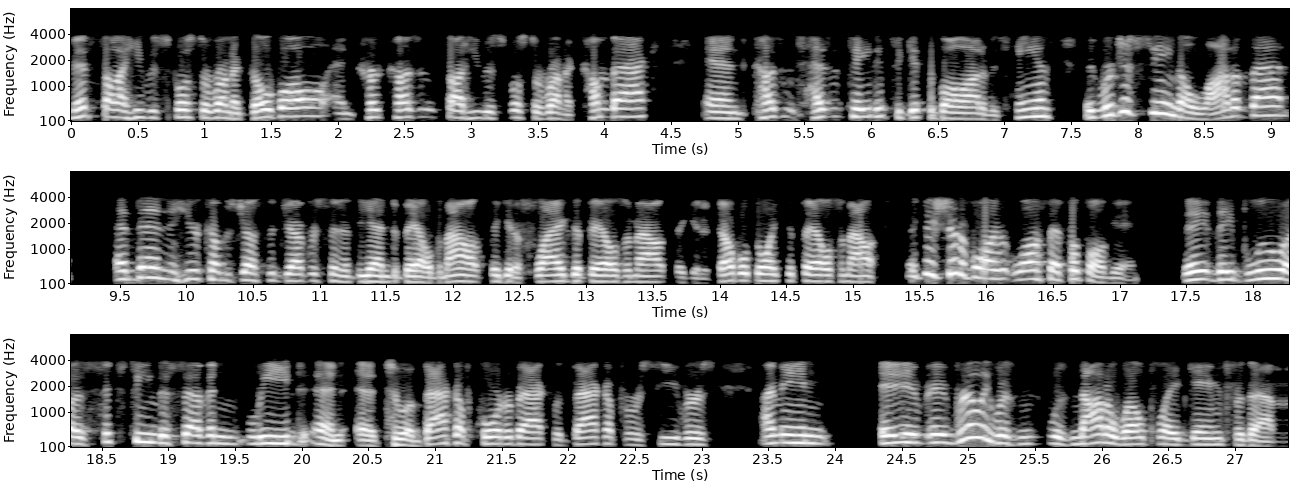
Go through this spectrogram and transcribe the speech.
Smith thought he was supposed to run a go ball, and Kirk Cousins thought he was supposed to run a comeback, and Cousins hesitated to get the ball out of his hands. Like we're just seeing a lot of that. And then here comes Justin Jefferson at the end to bail them out. They get a flag that bails them out. They get a double doink that bails them out. Like they should have lost that football game. They they blew a 16 to seven lead and uh, to a backup quarterback with backup receivers. I mean, it, it really was was not a well played game for them.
